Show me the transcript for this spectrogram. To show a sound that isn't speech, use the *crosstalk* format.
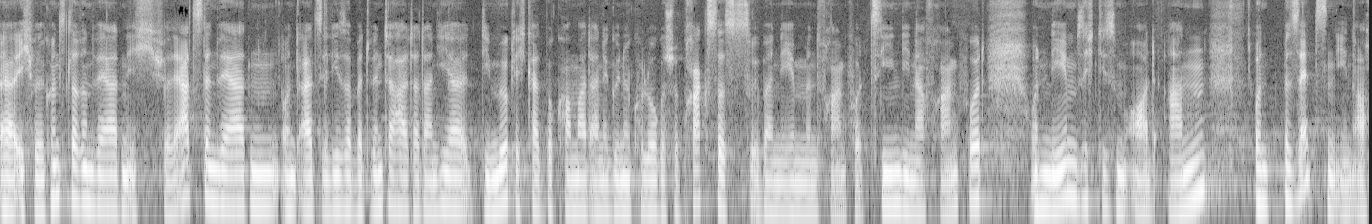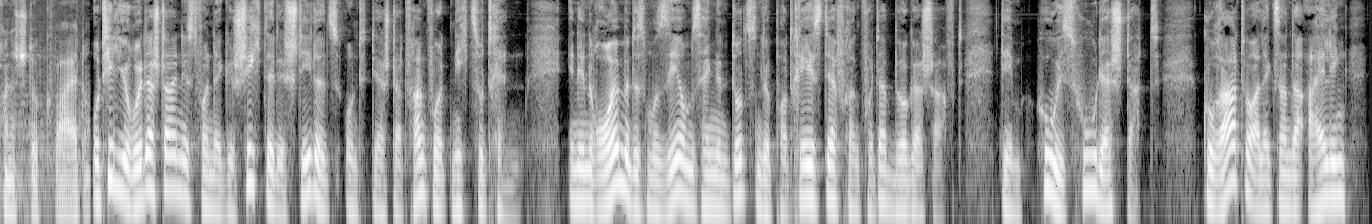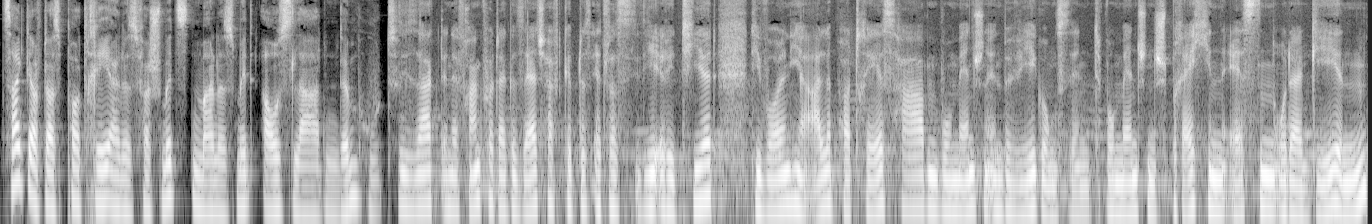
Äh, ich will Künstlerin werden, ich will Ärztin werden und als Elisabeth Winterhalter dann hier die Möglichkeit bekommen hat, eine gynäkologische Praxis zu übernehmen in Frankfurt, ziehen die nach Frankfurt und nehmen sich diesem Ort an und besetzen ihn auch ein Stück weit. Ottilie Röderstein ist von der Geschichte des Städels und der Stadt Frankfurt nicht zu trennen. In den Räumen des Museums hängen Dutzende Porträts der Frankfurter Bürgerschaft, dem Who is Who der Stadt. Kurator Alexander Eiling zeigt auf das Porträt eines verschmitzten Mannes mit ausladendem Hut. Sie sagt, in der Frankfurter Gesellschaft gibt es etwas, die irritiert. Die wollen hier alle Porträts haben, wo Menschen in Bewegung sind, wo Menschen sprechen, essen oder gehen.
